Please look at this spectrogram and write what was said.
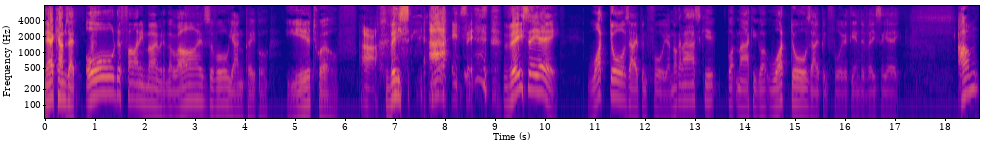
Now comes that all defining moment in the lives of all young people. Year 12. Ah, VC. Ah, he says. VCE. What doors open for you? I'm not going to ask you what mark you got. What doors opened for you at the end of? VCE? Um,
